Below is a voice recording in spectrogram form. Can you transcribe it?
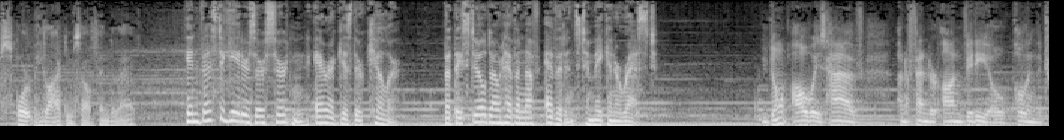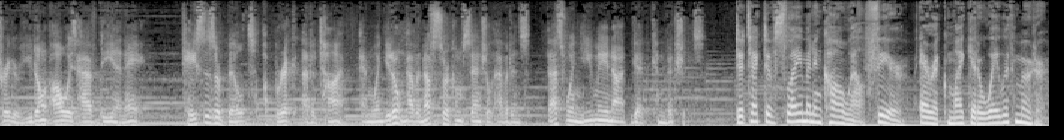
sport? He locked himself into that. Investigators are certain Eric is their killer, but they still don't have enough evidence to make an arrest. You don't always have an offender on video pulling the trigger. You don't always have DNA. Cases are built a brick at a time. And when you don't have enough circumstantial evidence, that's when you may not get convictions. Detectives Slayman and Caldwell fear Eric might get away with murder.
